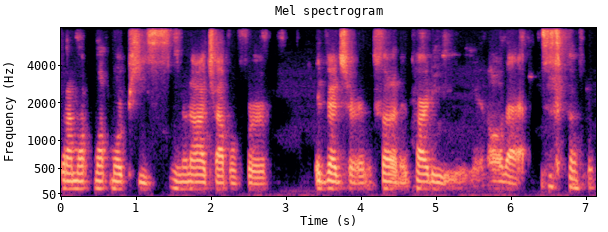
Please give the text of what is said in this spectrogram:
But I want, want more peace. You know, now I travel for adventure and fun and party and all that. So,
